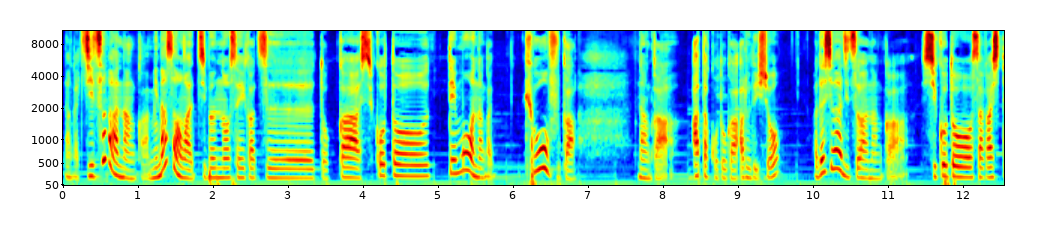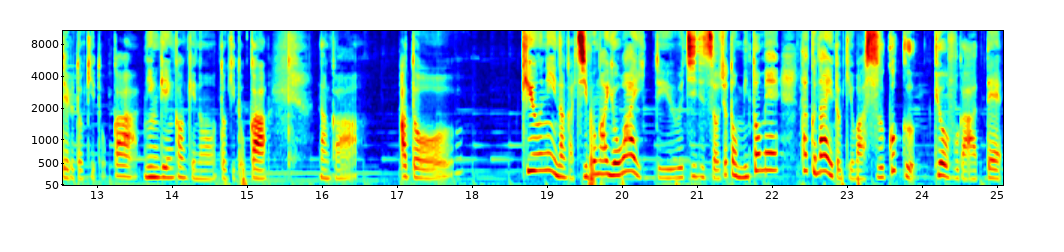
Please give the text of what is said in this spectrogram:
なんか実はなんか皆さんは自分の生活とか仕事でもなんか恐怖がなんかあったことがあるでしょ？私は実はなんか仕事を探してる時とか人間関係の時とかなんかあと急になんか自分が弱いっていう事実をちょっと認めたくない時はすごく恐怖があって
